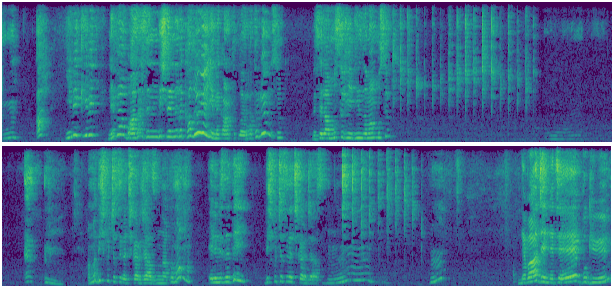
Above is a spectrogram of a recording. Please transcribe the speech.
hmm, ah yemek yemek ne senin dişlerinde de kalıyor ya yemek artıkları hatırlıyor musun? Mesela mısır yediğin zaman mısır Ama diş fırçasıyla çıkaracağız bunlar tamam mı? Elimizde değil. Diş fırçasıyla çıkaracağız. Neva Cennet'e bugün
